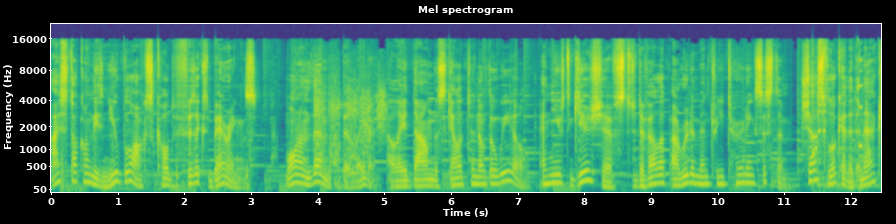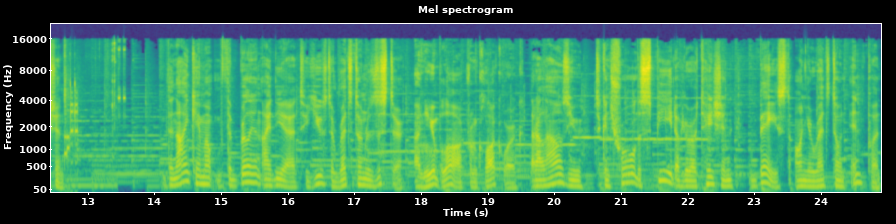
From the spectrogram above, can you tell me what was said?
I stuck on these new blocks called physics bearings. More on them a bit later. I laid down the skeleton of the wheel and used gear shifts to develop a rudimentary turning system. Just look at it in action. Then I came up with the brilliant idea to use the redstone resistor, A new block from Clockwork. that allows you to control the speed of your rotation based on your redstone input.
